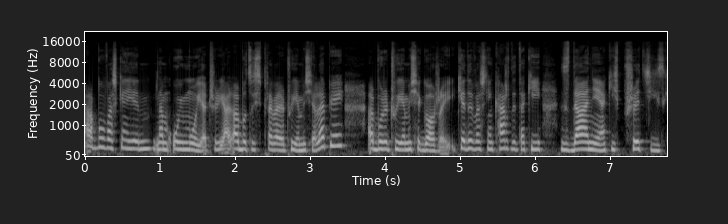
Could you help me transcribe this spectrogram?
albo właśnie nam ujmuje, czyli albo coś sprawia, że czujemy się lepiej, albo że czujemy się gorzej. I kiedy właśnie każdy taki zdanie, jakiś przycisk,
